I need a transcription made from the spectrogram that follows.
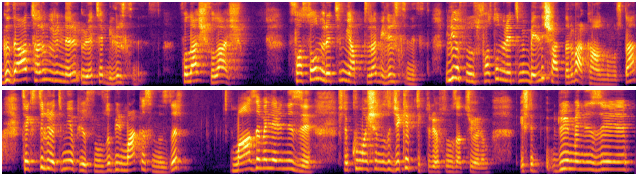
Gıda, tarım ürünleri üretebilirsiniz. Flash flash. Fason üretim yaptırabilirsiniz. Biliyorsunuz fason üretimin belli şartları var kanunumuzda. Tekstil üretimi yapıyorsunuzdur, bir markasınızdır. Malzemelerinizi, işte kumaşınızı ceket diktiriyorsunuz atıyorum. İşte düğmenizi,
